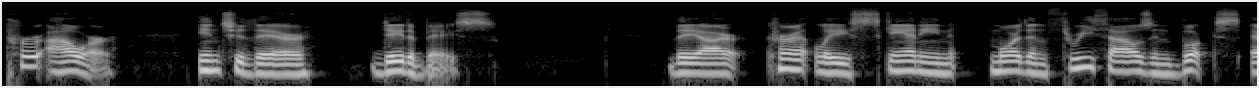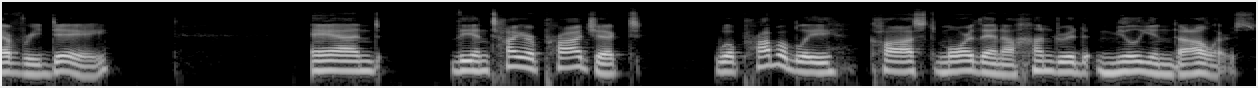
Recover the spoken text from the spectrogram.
per hour into their database. They are currently scanning more than 3,000 books every day and the entire project will probably cost more than a hundred million dollars.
